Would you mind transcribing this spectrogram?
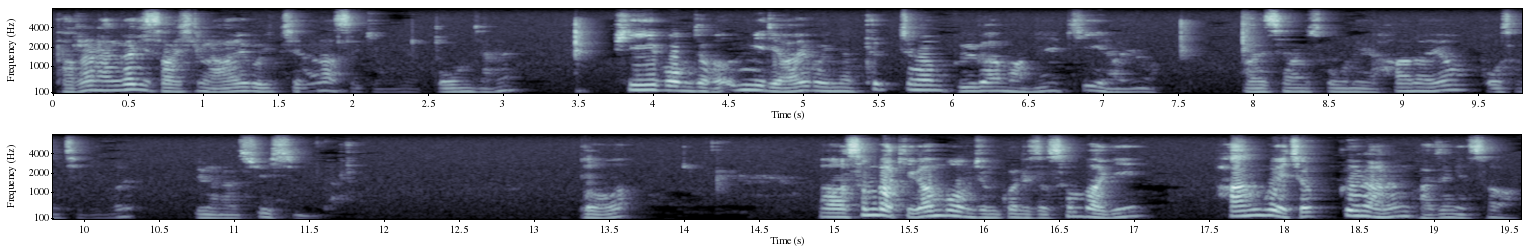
다른 한 가지 사실을 알고 있지 않았을 경우에 보험자는 피보험자가 은밀히 알고 있는 특정한 불가망에 기인하여 발생한 손해에 한하여 보상 책임을 면할 수 있습니다. 또 어, 선박기간보험증권에서 선박이 항구에 접근하는 과정에서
